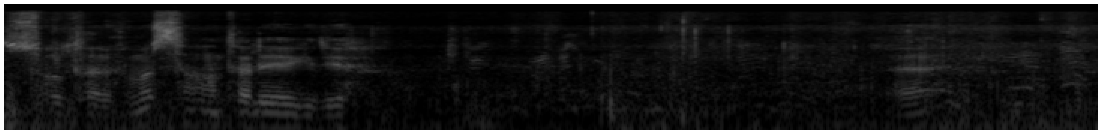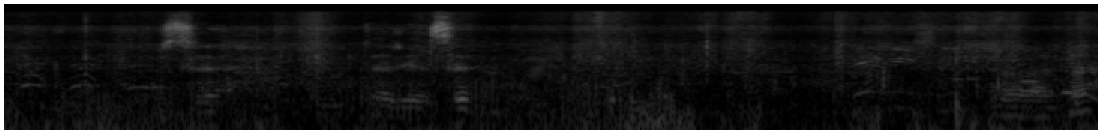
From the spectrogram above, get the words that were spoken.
Sol tarafımız Antalya'ya gidiyor. Ve burası deryası. Buralarda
